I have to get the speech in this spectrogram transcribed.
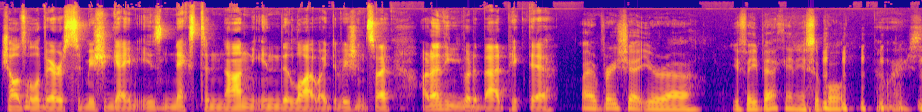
Charles Oliveira's submission game is next to none in the lightweight division. So I don't think you've got a bad pick there. I appreciate your uh, your feedback and your support. No worries.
